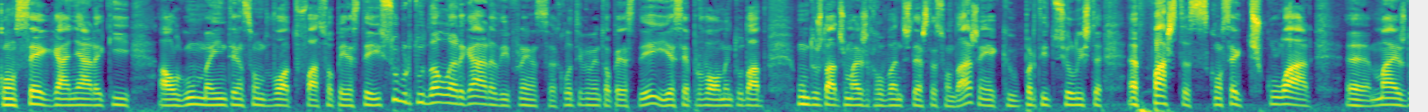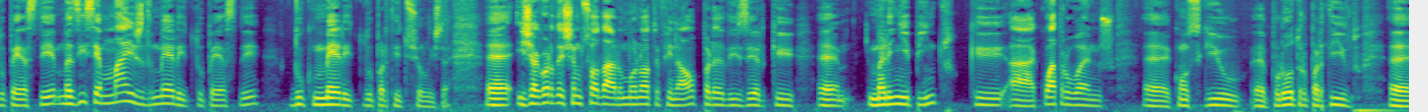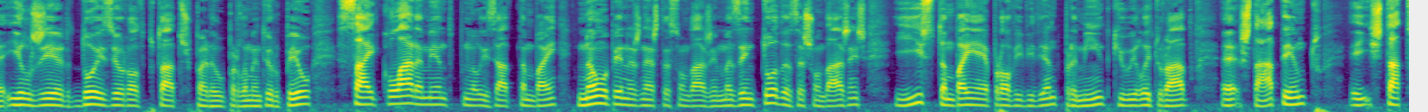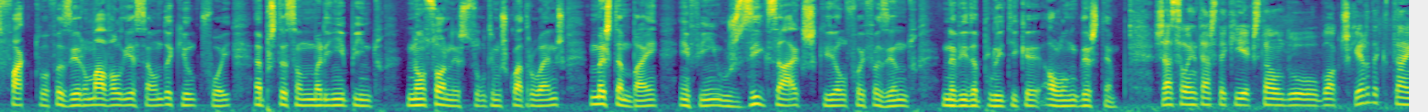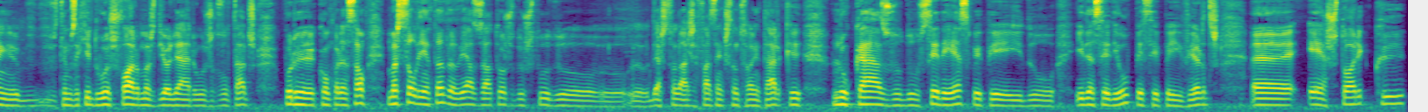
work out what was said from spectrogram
consegue ganhar aqui algo alguma intenção de voto face ao PSD e, sobretudo, alargar a diferença relativamente ao PSD, e esse é provavelmente dado, um dos dados mais relevantes desta sondagem, é que o Partido Socialista afasta-se, consegue descolar uh, mais do PSD, mas isso é mais de mérito do PSD do que mérito do Partido Socialista. Uh, e já agora deixa-me só dar uma nota final para dizer que uh, Marinha Pinto, que há quatro anos uh, conseguiu, uh, por outro partido, uh, eleger dois eurodeputados para o Parlamento Europeu, sai claramente penalizado também, não apenas nesta sondagem, mas em todas as sondagens, e isso também é a prova evidente para mim de que o eleitorado está atento está de facto a fazer uma avaliação daquilo que foi a prestação de Marinho Pinto, não só nestes últimos quatro anos, mas também, enfim, os zigue-zagues que ele foi fazendo na vida política ao longo deste tempo. Já salientaste aqui a questão do Bloco de Esquerda, que tem, temos aqui duas formas de olhar os resultados por eh, comparação, mas salientando, aliás, os atores do estudo eh, desta sondagem fazem questão de salientar que no caso do CDS, PP e, do, e da CDU, PCP e Verdes, uh, é histórico que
